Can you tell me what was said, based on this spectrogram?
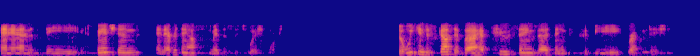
and the expansion and everything else has made the situation worse. So we can discuss it, but I have two things that I think could be recommendations.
